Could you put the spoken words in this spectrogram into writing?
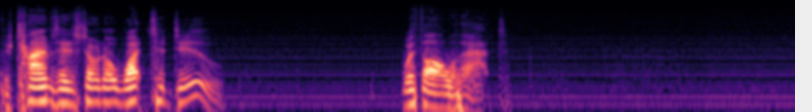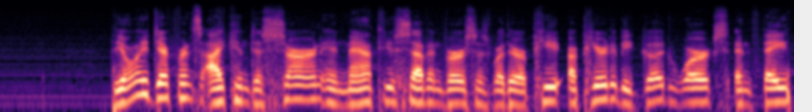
There are times I just don't know what to do with all of that. The only difference I can discern in Matthew 7 verses where there appear, appear to be good works and faith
